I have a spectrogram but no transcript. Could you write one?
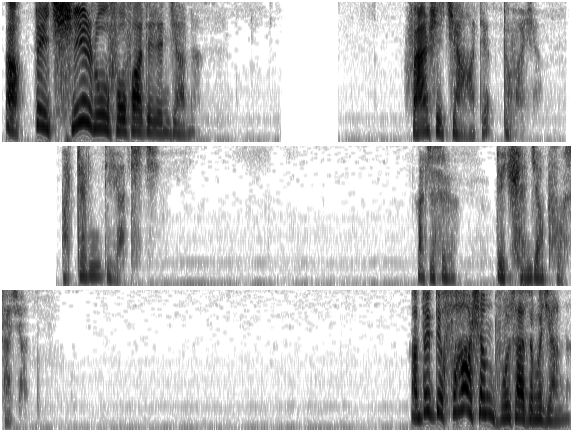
啊，对其如佛法的人讲呢，凡是假的都放下，把真的要提起。啊，这是对全教菩萨讲的。啊，对对，法身菩萨怎么讲呢？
